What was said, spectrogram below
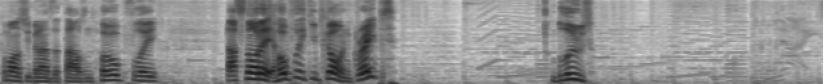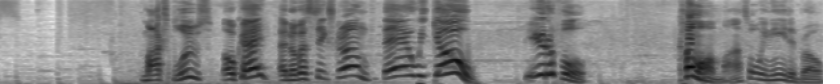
Come on, Super a thousand. Hopefully, that's not it. Hopefully, it keeps going. Grapes, blues, Max Blues. Okay, another six grand. There we go. Beautiful. Come on, man. That's what we needed, bro.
